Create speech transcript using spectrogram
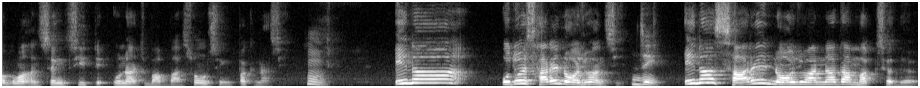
ਭਗਵਾਨ ਸਿੰਘ ਸੀ ਤੇ ਉਹਨਾਂ 'ਚ ਬਾਬਾ ਸੋਹਣ ਸਿੰਘ ਭਕਨਾ ਸੀ। ਹੂੰ। ਇਹਨਾਂ ਉਦੋਂ ਇਹ ਸਾਰੇ ਨੌਜਵਾਨ ਸੀ। ਜੀ। ਇਹਨਾਂ ਸਾਰੇ ਨੌਜਵਾਨਾਂ ਦਾ ਮਕਸਦ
